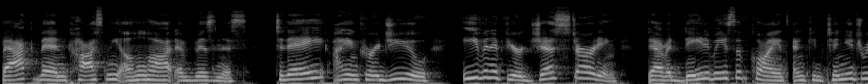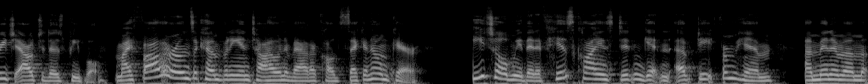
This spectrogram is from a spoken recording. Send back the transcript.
back then cost me a lot of business. Today, I encourage you, even if you're just starting, to have a database of clients and continue to reach out to those people. My father owns a company in Tahoe, Nevada called Second Home Care. He told me that if his clients didn't get an update from him a minimum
